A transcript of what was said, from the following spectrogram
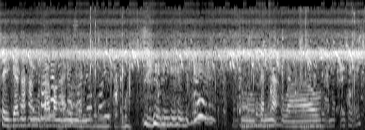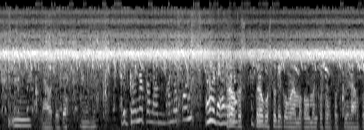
say ganahan mo tabang ano niya. oh, kana, wow. Mm. Pero gusto, pero gusto ko nga makahuman ko sa pagkila ko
